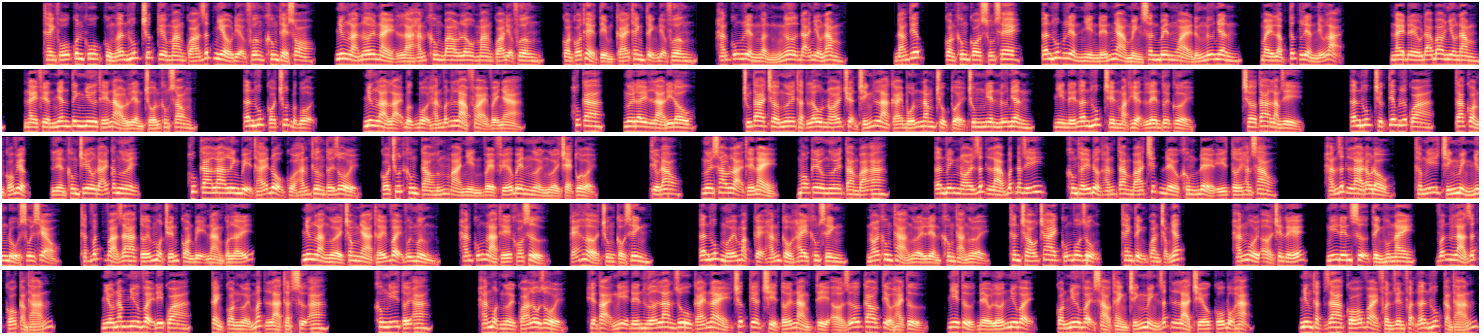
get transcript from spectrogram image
Thành phố quân khu cùng ân húc trước kia mang quá rất nhiều địa phương không thể so, nhưng là nơi này là hắn không bao lâu mang quá địa phương, còn có thể tìm cái thanh tịnh địa phương, hắn cũng liền ngẩn ngơ đã nhiều năm. Đáng tiếc, còn không có xuống xe, ân húc liền nhìn đến nhà mình sân bên ngoài đứng nữ nhân, mày lập tức liền nhíu lại. Này đều đã bao nhiêu năm, này phiền nhân tinh như thế nào liền trốn không xong. Ân húc có chút bực bội. Nhưng là lại bực bội hắn vẫn là phải về nhà. Húc ca, ngươi đây là đi đâu? Chúng ta chờ ngươi thật lâu nói chuyện chính là cái bốn năm chục tuổi trung niên nữ nhân, nhìn đến ân húc trên mặt hiện lên tươi cười. Chờ ta làm gì? Ân húc trực tiếp lướt qua, ta còn có việc, liền không chiêu đãi các ngươi. Húc ca la linh bị thái độ của hắn thương tới rồi, có chút không cao hứng mà nhìn về phía bên người người trẻ tuổi. Tiểu đao, ngươi sao lại thế này, mau kêu ngươi tam bá A. Ân Vinh nói rất là bất đắc dĩ, không thấy được hắn tam bá chết đều không để ý tới hắn sao. Hắn rất là đau đầu, thầm nghĩ chính mình nhưng đủ xui xẻo, thật vất vả ra tới một chuyến còn bị nàng quân lấy. Nhưng là người trong nhà thấy vậy vui mừng, hắn cũng là thế khó xử, kẽ hở chung cầu sinh. Ân húc mới mặc kệ hắn cầu hay không sinh, nói không thả người liền không thả người, thân cháu trai cũng vô dụng, thanh tịnh quan trọng nhất. Hắn ngồi ở trên ghế, nghĩ đến sự tình hôm nay, vẫn là rất có cảm thán. Nhiều năm như vậy đi qua, cảnh còn người mất là thật sự a. Không nghĩ tới a. Hắn một người quá lâu rồi, hiện tại nghĩ đến hứa Lan Du cái này trước kia chỉ tới nàng tỷ ở giữa cao tiểu hải tử, nhi tử đều lớn như vậy, còn như vậy xảo thành chính mình rất là chiếu cố bộ hạ. Nhưng thật ra có vài phần duyên phận ân húc cảm thán.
